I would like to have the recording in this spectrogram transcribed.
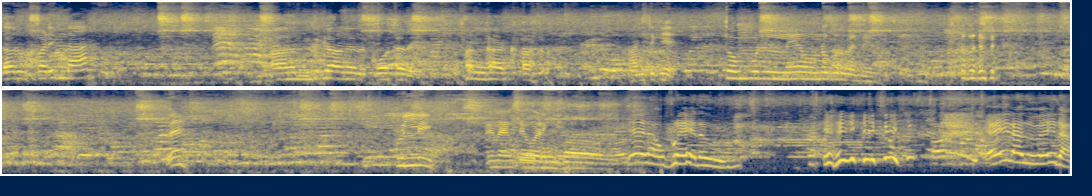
దరు పడిందా? అందుకే అనేది కోచ్ కాదు. అందుకే తొమ్ముళ్ళనే ఉండకూడదు నేను ఏ, పుల్లి. నేనంటే వాడికి. ఏరా ఇప్పుడు వేయరాదు వేయరాదు వేయరా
